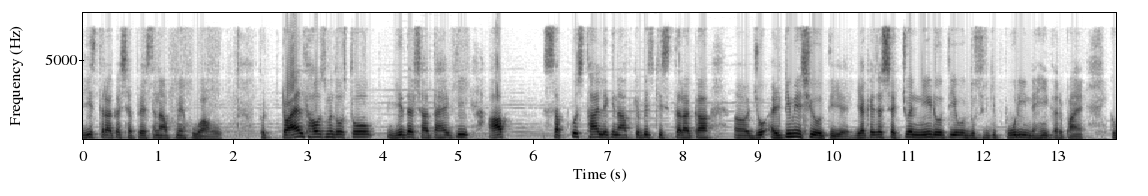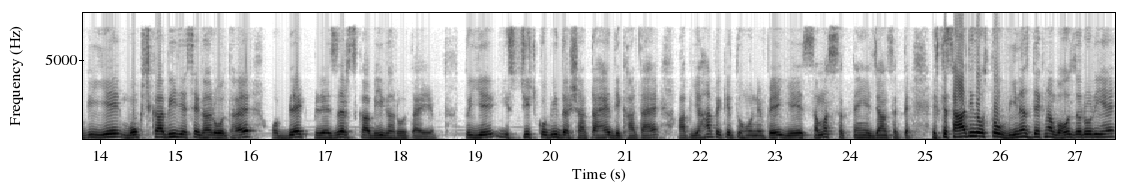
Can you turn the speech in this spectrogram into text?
इस तरह का सेपरेशन आप में हुआ हो। तो ट्वेल्थ हाउस में दोस्तों ये दर्शाता है कि आप सब कुछ था, लेकिन आपके बीच किसी तरह का जो अल्टीमेसी होती है, या कैसे सेक्चुअल नीड होती है, वो दूसरे की पूरी नहीं कर पाए। क्योंकि ये मोक्ष का भी जैसे घर होता है, और ब्लड प्रेजर्स का भी घर होता है ये। तो ये इस चीज़ को भी दर्शाता है, दिखाता है। आप यहाँ पे केतु होने पे ये समझ सकते हैं, ये जान सकते हैं। इसके साथ ही दोस्तों वीनस देखना बहुत ज़रूरी है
